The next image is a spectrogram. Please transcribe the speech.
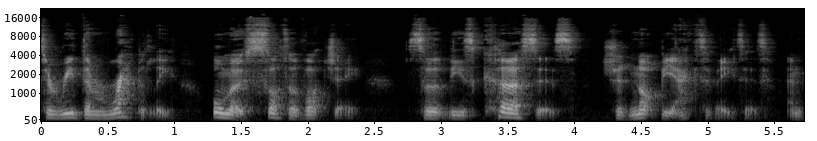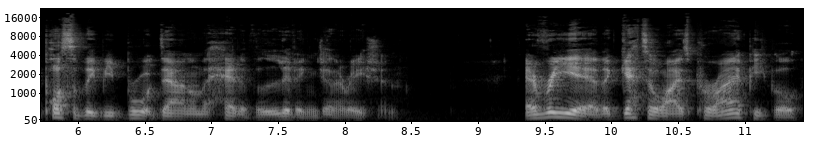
to read them rapidly, almost sotto voce, so that these curses should not be activated and possibly be brought down on the head of the living generation. Every year, the ghettoized pariah people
